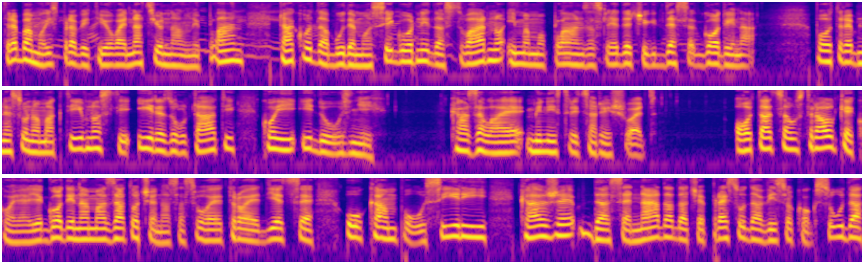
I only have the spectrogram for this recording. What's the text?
Trebamo ispraviti ovaj nacionalni plan tako da budemo sigurni da stvarno imamo plan za sljedećih deset godina. Potrebne su nam aktivnosti i rezultati koji idu uz njih, kazala je ministrica Rishworth. Otac Australke koja je godinama zatočena sa svoje troje djece u kampu u Siriji kaže da se nada da će presuda Visokog suda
